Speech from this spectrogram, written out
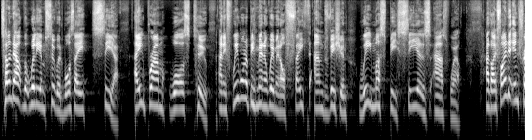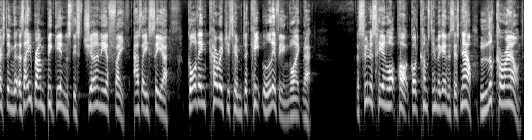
Turned out that William Seward was a seer. Abram was too. And if we want to be men and women of faith and vision, we must be seers as well. And I find it interesting that as Abram begins this journey of faith as a seer, God encourages him to keep living like that. As soon as he and Lot part, God comes to him again and says, Now look around.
